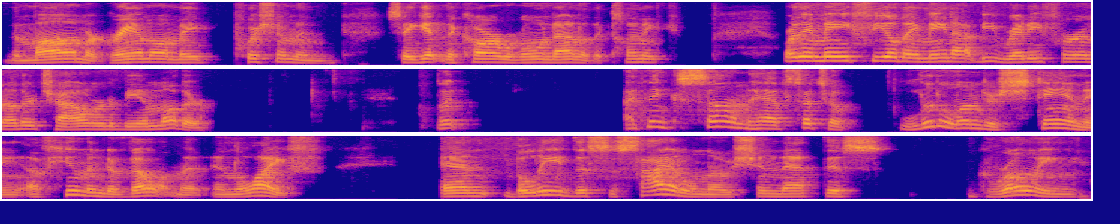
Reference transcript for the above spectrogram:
The mom or grandma may push them and say, Get in the car, we're going down to the clinic. Or they may feel they may not be ready for another child or to be a mother. But I think some have such a little understanding of human development and life and believe the societal notion that this growing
